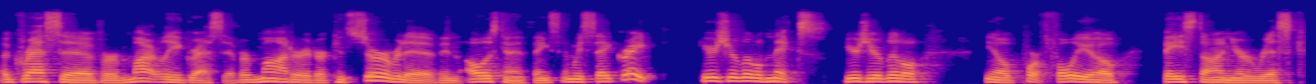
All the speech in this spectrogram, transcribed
aggressive or moderately aggressive or moderate or conservative and all those kind of things. And we say, great, here's your little mix. Here's your little, you know, portfolio based on your risk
